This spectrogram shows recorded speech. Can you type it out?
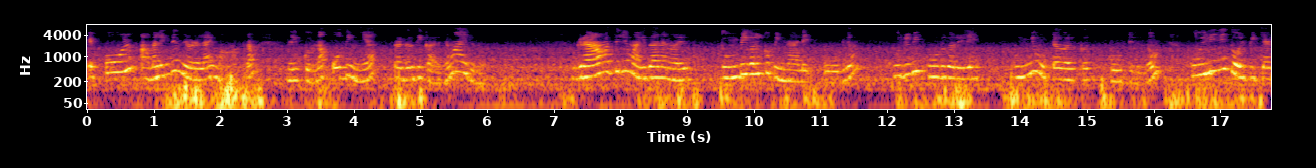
എപ്പോഴും അമലിന്റെ നിഴലായി മാത്രം നിൽക്കുന്ന ഒതുങ്ങിയ പ്രകൃതിക്കാരനുമായിരുന്നു. ഗ്രാമത്തിലെ മൈതാനങ്ങളിൽ തുമ്പികൾക്കു പിന്നാലെ ഓടിയും കുരുവിക്കൂടുകളിലെ കുഞ്ഞുമുട്ടകൾക്ക് കൂട്ടിരുന്നും കുയിലിനെ തോൽപ്പിക്കാൻ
